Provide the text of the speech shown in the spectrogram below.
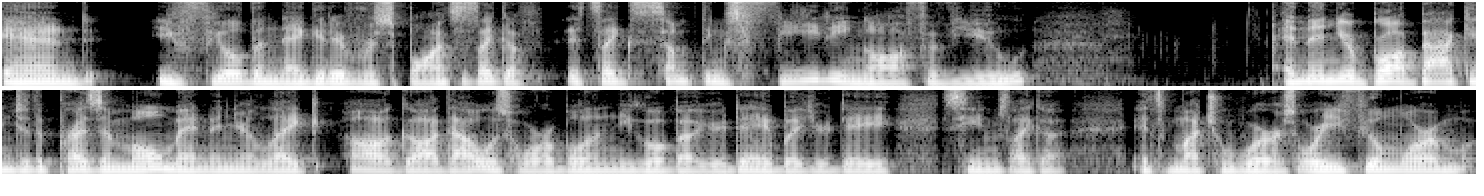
and you feel the negative response it's like a it's like something's feeding off of you. And then you're brought back into the present moment and you're like oh god that was horrible. And you go about your day but your day seems like a it's much worse. Or you feel more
